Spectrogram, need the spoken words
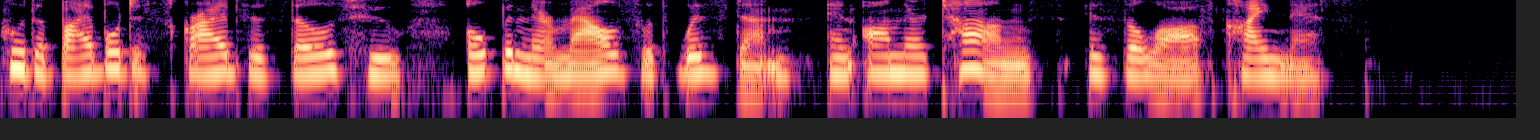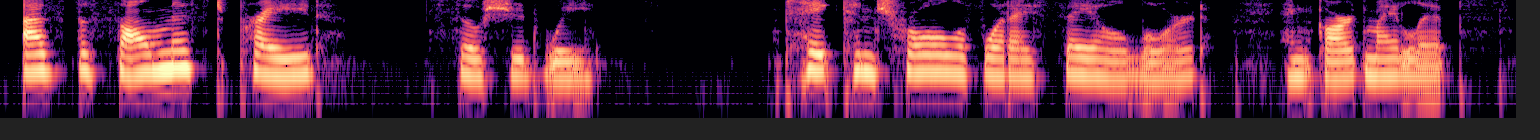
who the Bible describes as those who open their mouths with wisdom, and on their tongues is the law of kindness. As the psalmist prayed, so should we. Take control of what I say, O Lord, and guard my lips.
